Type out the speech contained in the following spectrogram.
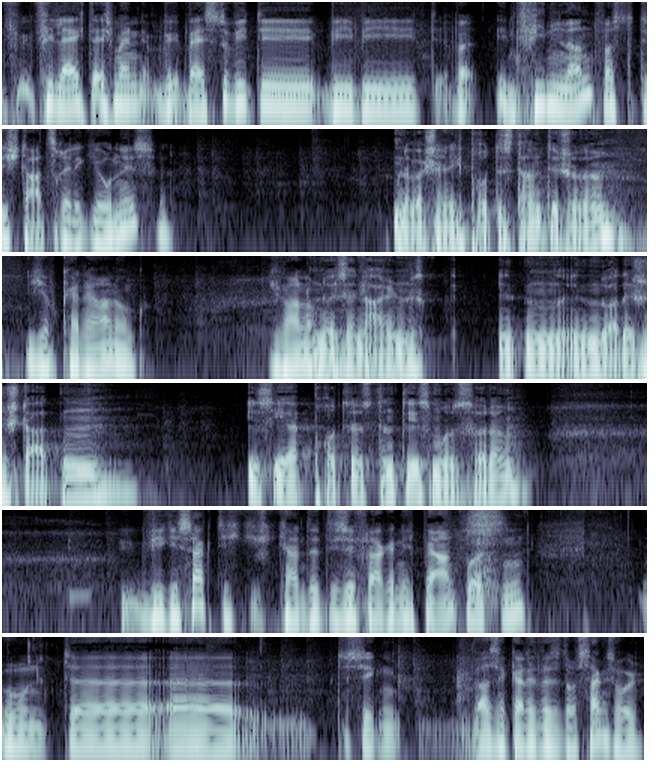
v- vielleicht, ich meine, weißt du, wie die, wie, wie in Finnland, was die Staatsreligion ist? Na, wahrscheinlich protestantisch, oder? Ich habe keine Ahnung. Ich war noch Na, nicht. in allen, in den, in den nordischen Staaten ist eher Protestantismus, oder? Wie gesagt, ich, ich kann dir diese Frage nicht beantworten. Und äh, äh, deswegen weiß ich gar nicht, was ich darauf sagen soll.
